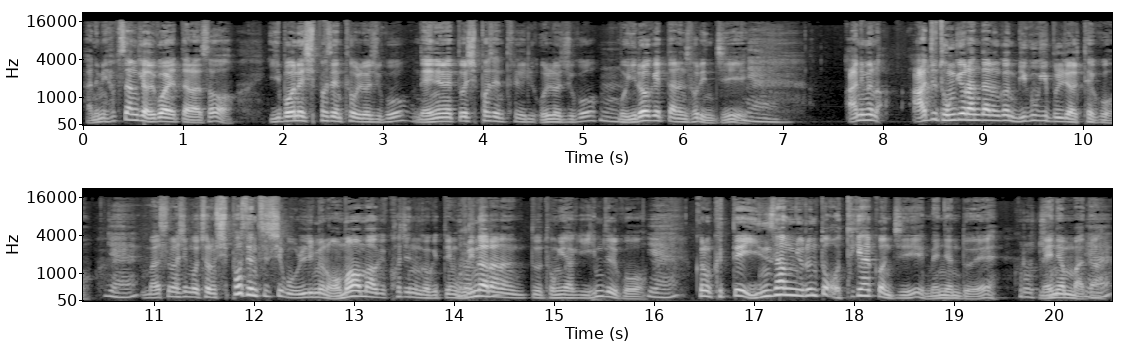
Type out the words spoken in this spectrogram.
아니면 협상 결과에 따라서 이번에 10% 올려주고 내년에 또 10%를 올려주고 음. 뭐 이러겠다는 소린지 예. 아니면 아주 동결한다는 건 미국이 불리할 테고 예. 말씀하신 것처럼 10%씩 올리면 어마어마하게 커지는 거기 때문에 그렇죠. 우리나라는 또 동의하기 힘들고 예. 그럼 그때 인상률은 또 어떻게 할 건지 몇 년도에 그렇죠. 매년마다 예.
